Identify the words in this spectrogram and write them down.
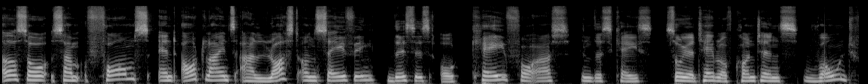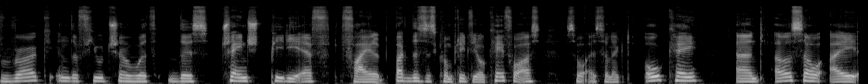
Also, some forms and outlines are lost on saving. This is okay for us in this case. So your table of contents won't work in the future with this changed PDF file, but this is completely okay for us. So I select OK and also I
